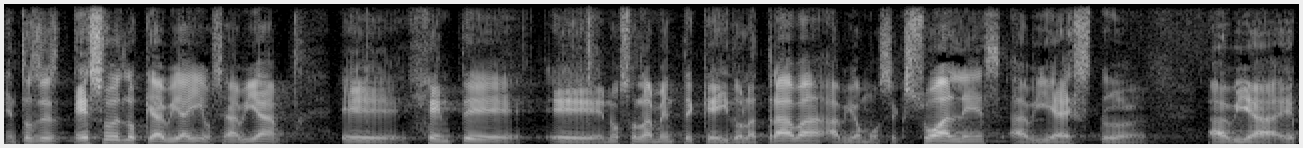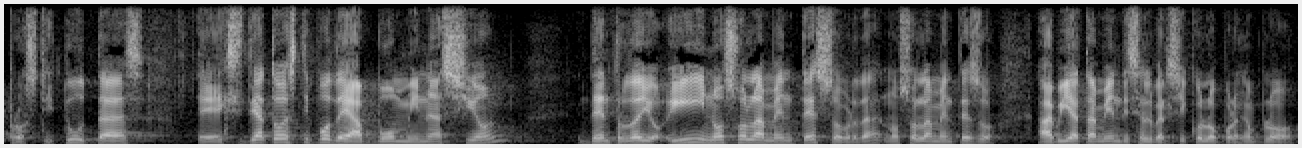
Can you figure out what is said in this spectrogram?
Entonces eso es lo que había ahí. O sea, había eh, gente eh, no solamente que idolatraba, había homosexuales, había, esto, había eh, prostitutas, existía todo este tipo de abominación dentro de ello. Y no solamente eso, ¿verdad? No solamente eso. Había también, dice el versículo, por ejemplo,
